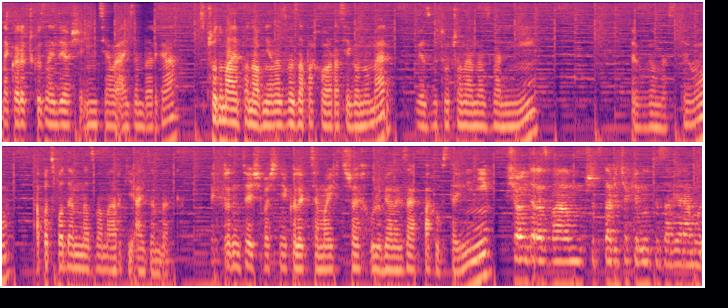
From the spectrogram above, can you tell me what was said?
Na koreczku znajdują się inicjały Eisenberga. Z przodu mamy ponownie nazwę zapachu oraz jego numer. Tu jest wytłuczona nazwa linii. Tak wygląda z tyłu. A pod spodem nazwa marki Eisenberg. Prezentuje się właśnie kolekcja moich trzech ulubionych zapachów z tej linii. Chciałem teraz Wam przedstawić, jakie nuty zawiera mój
